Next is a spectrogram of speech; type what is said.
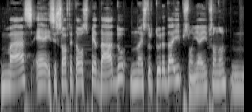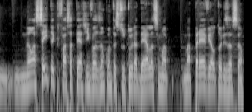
mas é, esse software está hospedado na estrutura da Y, e a Y não, não aceita que tu faça teste de invasão quanto à estrutura dela, assim, uma, uma prévia autorização.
